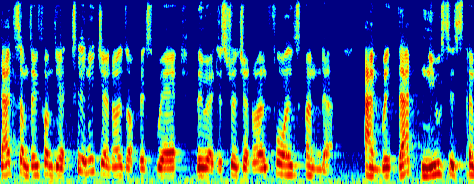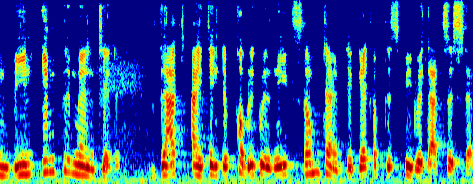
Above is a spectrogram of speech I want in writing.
that's something from the Attorney General's office where the Registrar General falls under. And with that new system being implemented, that I think the public will need some time to get up to speed with that system.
